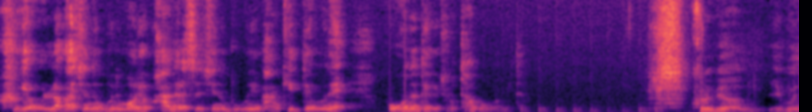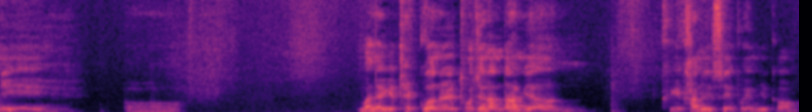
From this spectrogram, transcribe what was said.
크게 올라가시는 분이 머리에 관을 쓰시는 부분이 많기 때문에 그거는 되게 좋다고 봅니다. 그러면 이분이 어 만약에 대권을 도전한다 하면 그게 가능성이 보입니까?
